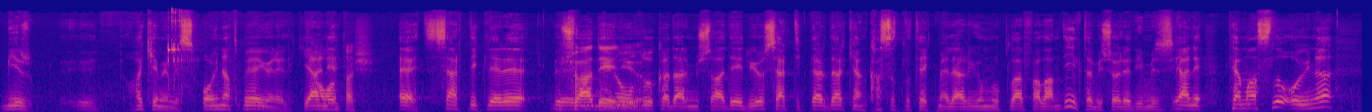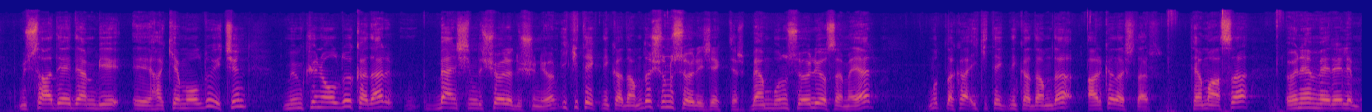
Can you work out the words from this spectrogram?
bir e, hakemimiz. Oynatmaya yönelik. Yani Avantaj. evet sertliklere Müsaade ediyor. olduğu kadar müsaade ediyor. Sertlikler derken kasıtlı tekmeler, yumruklar falan değil tabii söylediğimiz. Yani temaslı oyuna müsaade eden bir e, hakem olduğu için mümkün olduğu kadar ben şimdi şöyle düşünüyorum. İki teknik adam da şunu söyleyecektir. Ben bunu söylüyorsam eğer mutlaka iki teknik adam da arkadaşlar temasa önem verelim.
